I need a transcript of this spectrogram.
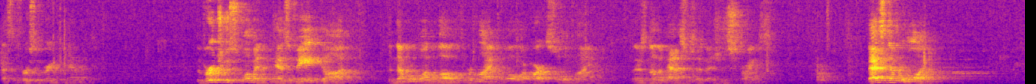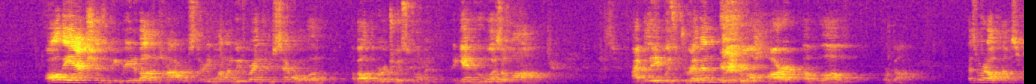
That's the first and great commandment. The virtuous woman has made God the number one love of her life, of all her heart, soul, mind. There's another passage that mentions strength. That's number one. All the actions we read about in Proverbs 31, and we read through several of them, about the virtuous woman, again, who was a mom, I believe was driven from a heart of love for God. That's where it all comes from.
